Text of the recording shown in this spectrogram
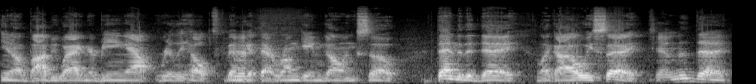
you know Bobby Wagner being out really helped them get that run game going. So at the end of the day, like I always say, It's the end of the day.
